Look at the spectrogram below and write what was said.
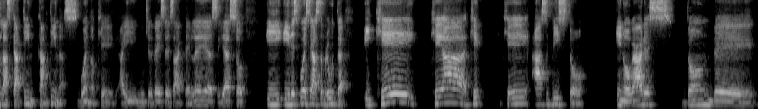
las cantinas? Bueno, que ahí muchas veces hay peleas y eso. Y, y después hace la pregunta, ¿y qué, qué, ha, qué, qué has visto en hogares donde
